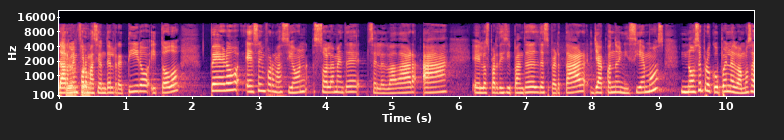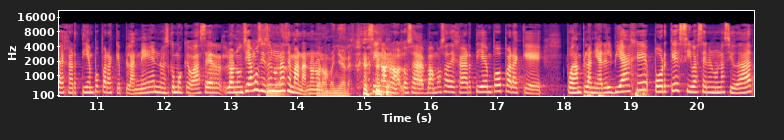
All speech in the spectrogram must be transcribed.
dar la información del retiro y todo, pero esa información solamente se les va a dar a eh, los participantes del despertar ya cuando iniciemos. No se preocupen, les vamos a dejar tiempo para que planeen, no es como que va a ser, lo anunciamos y es en una semana, no, no, para no. mañana. Sí, no, no, o sea, vamos a dejar tiempo para que puedan planear el viaje porque sí va a ser en una ciudad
